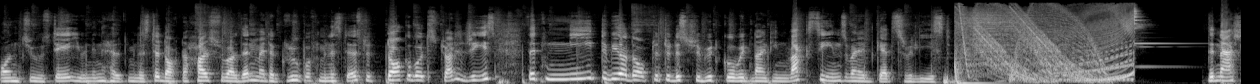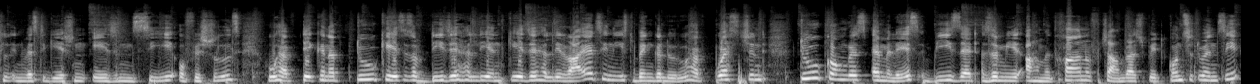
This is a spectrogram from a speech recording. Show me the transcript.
On Tuesday, Union Health Minister Dr. Harshvardhan met a group of ministers to talk about strategies that need to be adopted to distribute COVID 19 vaccines when it gets released. The National Investigation Agency officials who have taken up two cases of DJ Halli and KJ Halli riots in East Bengaluru have questioned two Congress MLAs, BZ Zamir Ahmed Khan of Chamrajpet constituency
